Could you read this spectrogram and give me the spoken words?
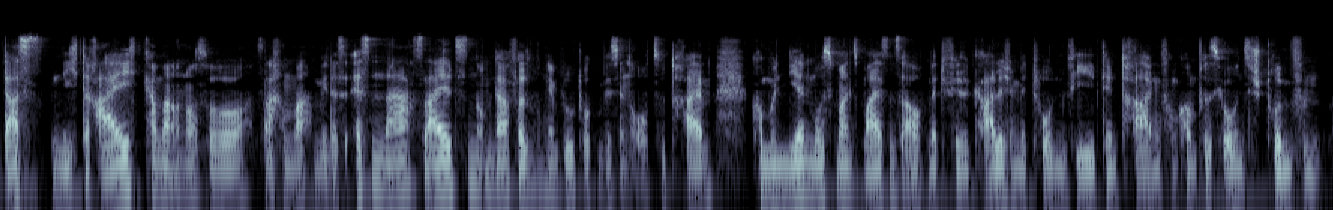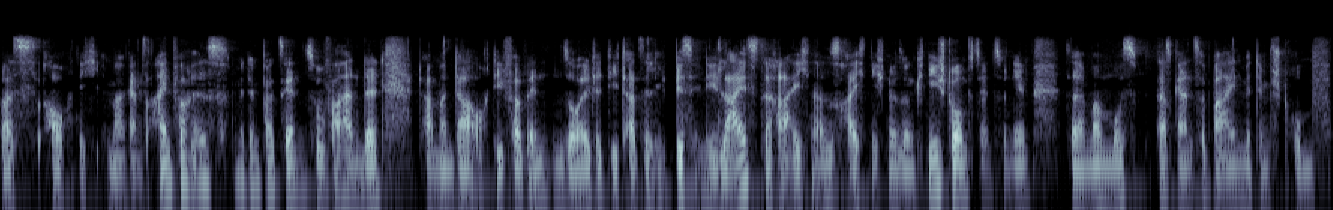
das nicht reicht, kann man auch noch so Sachen machen wie das Essen nachsalzen, um da versuchen, den Blutdruck ein bisschen hochzutreiben. Kombinieren muss man es meistens auch mit physikalischen Methoden wie dem Tragen von Kompressionsstrümpfen, was auch nicht immer ganz einfach ist, mit dem Patienten zu verhandeln, da man da auch die verwenden sollte, die tatsächlich bis in die Leiste reichen. Also es reicht nicht nur so ein Kniestrumpf zu nehmen, sondern man muss das ganze Bein mit dem Strumpf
